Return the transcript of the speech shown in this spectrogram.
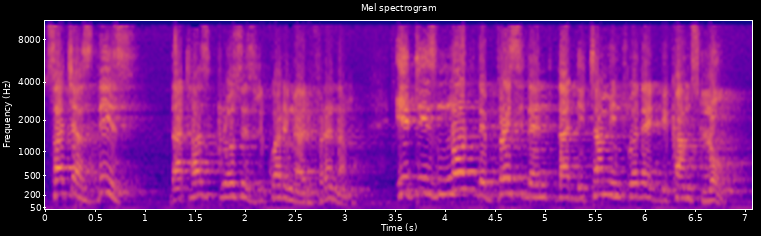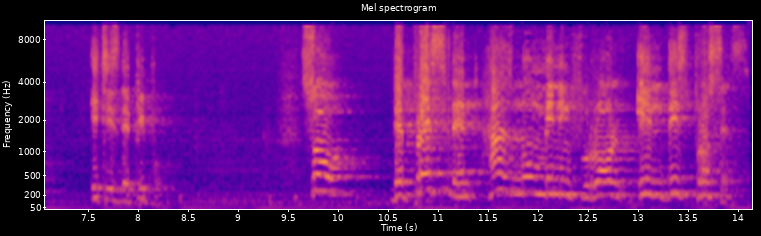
such as this that has clauses requiring a referendum, it is not the president that determines whether it becomes law. It is the people. So the president has no meaningful role in this process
